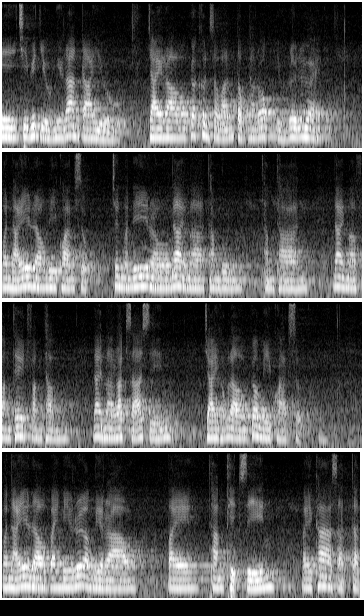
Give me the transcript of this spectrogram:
มีชีวิตอยู่มีร่างกายอยู่ ใจเราก็ขึ้นสวรรค์ตกนรกอยู่เรื่อยๆ วันไหนเรามีความสุข เช่นวันนี้เราได้มาทำบุญทำทาน ได้มาฟังเทศฟังธรรม ได้มารักษาศีล ใจของเราก็มีความสุข วันไหนเราไปมีเรื่องมีราว ไปทำผิดศีล ไปฆ่าสัตว์ตัด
